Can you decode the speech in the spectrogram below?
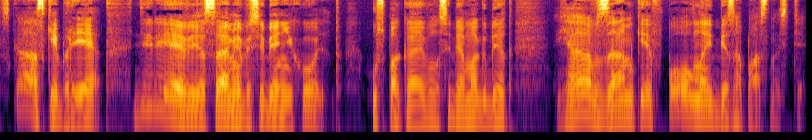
«Сказки бред, деревья сами по себе не ходят», — успокаивал себя Макбет. «Я в замке в полной безопасности».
